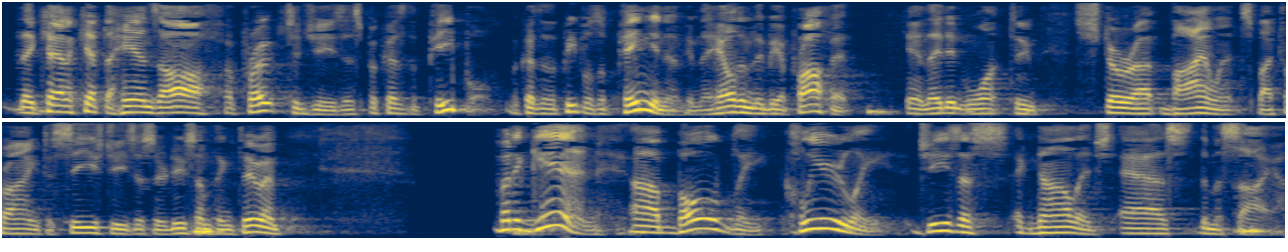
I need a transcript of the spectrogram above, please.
they kind of kept a hands-off approach to Jesus because the people, because of the people's opinion of him. They held him to be a prophet, and they didn't want to stir up violence by trying to seize Jesus or do something to him. But again, uh, boldly, clearly, Jesus acknowledged as the Messiah.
